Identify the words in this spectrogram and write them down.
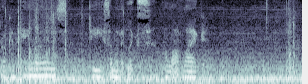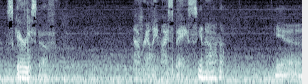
Broken halos. Gee, some of it looks a lot like scary stuff. Not really my space, you know. Yeah.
